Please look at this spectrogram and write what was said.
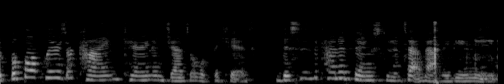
The football players are kind, caring, and gentle with the kids. This is the kind of thing students at Valley View need.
